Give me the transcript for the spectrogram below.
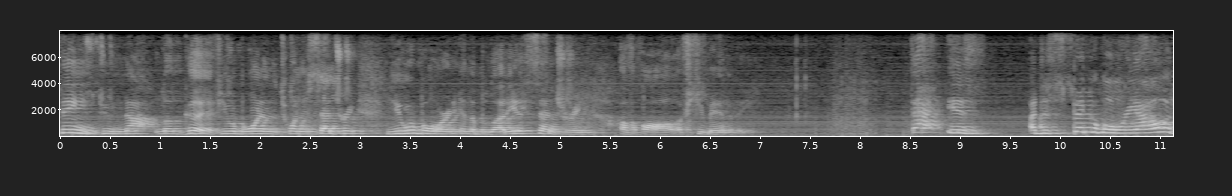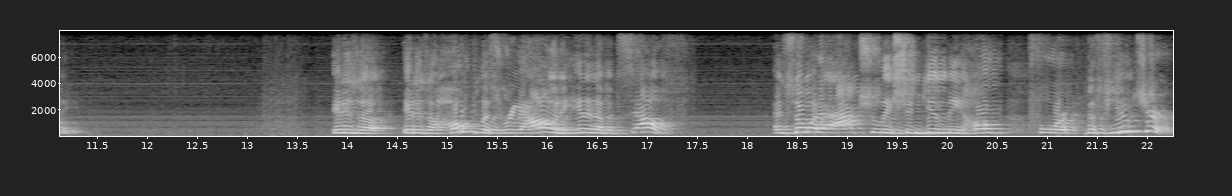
things do not look good. If you were born in the 20th century, you were born in the bloodiest century of all of humanity. That is a despicable reality. It is a, it is a hopeless reality in and of itself. And so it actually should give me hope for the future.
